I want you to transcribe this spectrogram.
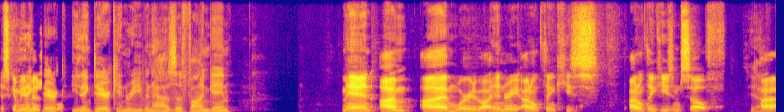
It's going to You be think, miserable. Derrick, you think Derrick Henry even has a fine game? Man, I'm I'm worried about Henry. I don't think he's I don't think he's himself. Yeah. Uh,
